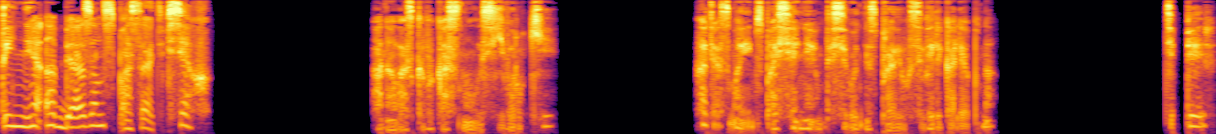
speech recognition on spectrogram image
Ты не обязан спасать всех. Она ласково коснулась его руки. Хотя с моим спасением ты сегодня справился великолепно. Теперь,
